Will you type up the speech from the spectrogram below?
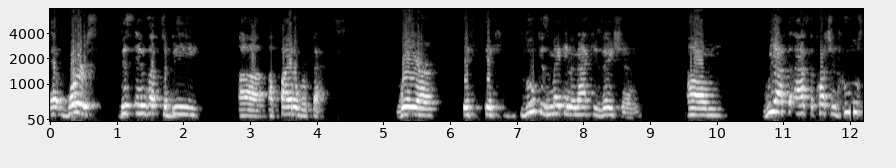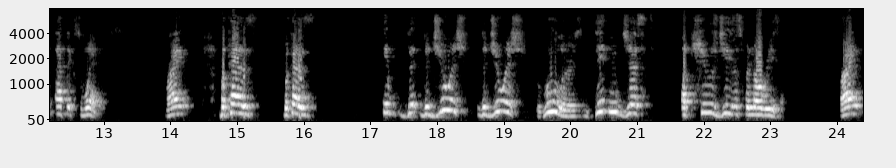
At worst, this ends up to be uh, a fight over facts, where if if Luke is making an accusation, um, we have to ask the question, whose ethics wins, right? Because, the, Jewish, the Jewish rulers didn't just accuse Jesus for no reason, right?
